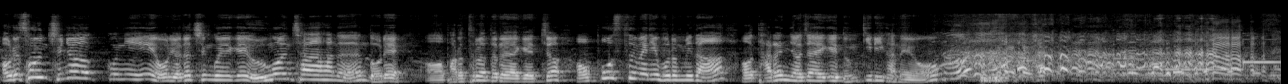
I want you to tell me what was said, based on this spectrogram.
어, 우리 손준혁 군이 우리 여자친구에게 응원차 하는 노래 어, 바로 틀어드려야겠죠. 어, 포스트맨이 부릅니다. 어, 다른 여자에게 눈길이 가네요.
